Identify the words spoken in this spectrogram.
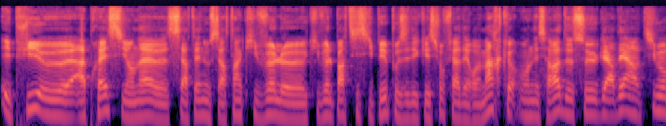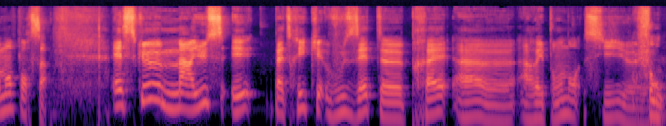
Et puis euh, après, s'il y en a euh, certaines ou certains qui veulent, euh, qui veulent participer, poser des questions, faire des remarques, on essaiera de se garder un petit moment pour ça. Est-ce que Marius et Patrick, vous êtes prêts à, à, répondre si à fond,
